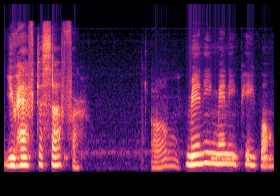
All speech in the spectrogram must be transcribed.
you have to suffer. oh, Many, many people,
